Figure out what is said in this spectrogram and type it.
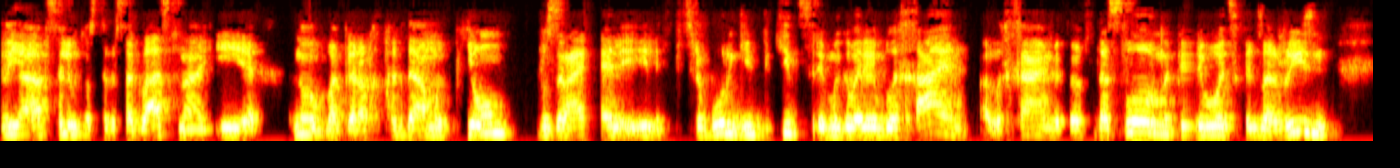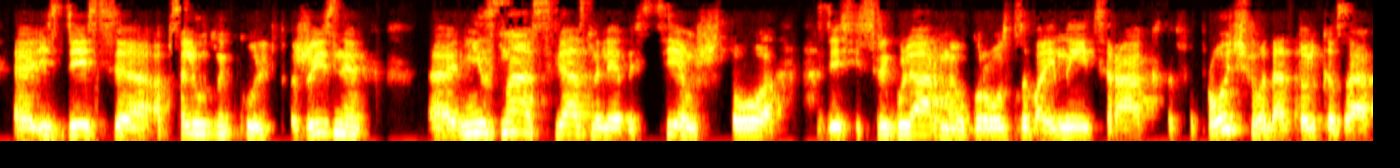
Я абсолютно с тобой согласна. И, ну, во-первых, когда мы пьем в Израиле или в Петербурге, в Бекицере, мы говорим «лехаем», а «лехаем» — это дословно переводится как «за жизнь», э, и здесь э, абсолютный культ жизни. Э, не знаю, связано ли это с тем, что здесь есть регулярная угроза войны, терактов и прочего, да, только за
